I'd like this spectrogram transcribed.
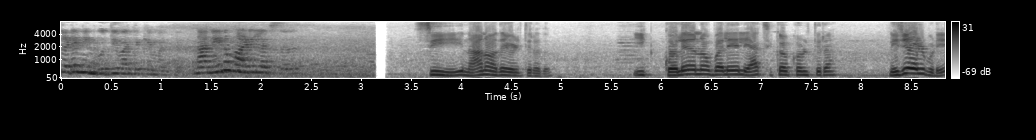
ಕಡೆ ನಿಮ್ಮ ಬುದ್ಧಿವಂತಿಕೆ ಮಧ್ಯೆ. ನಾನೇನು ಮಾಡಿಲ್ಲ ಸರ್. ಸಿ ನಾನು ಅದೇ ಹೇಳ್ತಿರೋದು. ಈ ಕೊಲೆ ಅನ್ನೋ ಬಲೆಯಲ್ಲಿ ಯಾಕೆ ಸಿಕ್ಕಾಕೊಳ್ತೀರಾ? ನಿಜ ಹೇಳ್ಬಿಡಿ.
